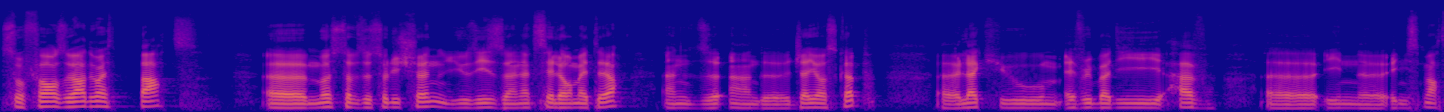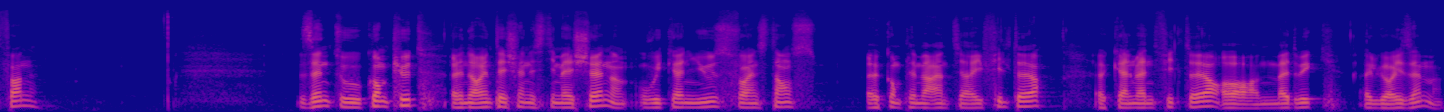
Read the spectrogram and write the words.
So for the hardware part, uh, most of the solution uses an accelerometer and, the, and a gyroscope, like you everybody have uh, in uh, any smartphone. Then to compute an orientation estimation, we can use, for instance, a complementary filter, a Kalman filter, or a Madgwick algorithm.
